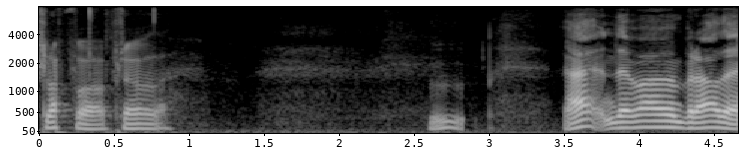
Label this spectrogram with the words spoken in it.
slapp å prøve det. Nei, det var bra det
